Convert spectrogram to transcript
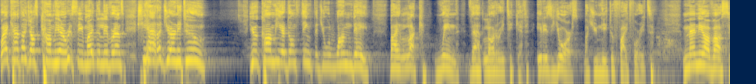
Why can't I just come here and receive my deliverance? She had a journey too. You come here, don't think that you will one day by luck win that lottery ticket. It is yours, but you need to fight for it. Many of us,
